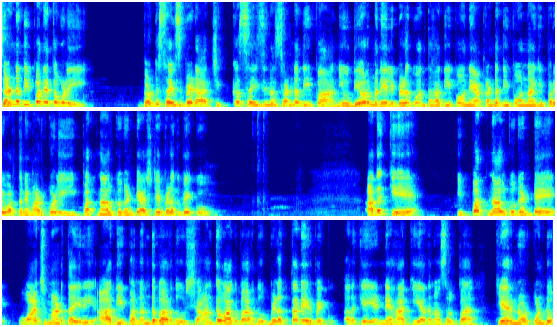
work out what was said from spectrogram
ಸಣ್ಣ ದೀಪನೇ ತಗೊಳ್ಳಿ. ದೊಡ್ಡ ಸೈಜ್ ಬೇಡ, ಚಿಕ್ಕ ಸೈಜಿನ ಸಣ್ಣ ದೀಪ. ನೀವು ದೇವರ ಮನೆಯಲ್ಲಿ ಬೆಳಗುವಂತಹ ದೀಪವನ್ನೇ ಅಖಂಡ ದೀಪವನ್ನಾಗಿ ಪರಿವರ್ತನೆ ಮಾಡ್ಕೊಳ್ಳಿ. ಇಪ್ಪತ್ನಾಲ್ಕು ಗಂಟೆ ಅಷ್ಟೇ ಬೆಳಗಬೇಕು. ಅದಕ್ಕೆ ಇಪ್ಪತ್ನಾಲ್ಕು ಗಂಟೆ ವಾಚ್ ಮಾಡ್ತಾ ಇರಿ. ಆ ದೀಪ ನಂದಬಾರ್ದು, ಶಾಂತವಾಗಬಾರ್ದು, ಬೆಳಗ್ತಾನೆ ಇರಬೇಕು. ಅದಕ್ಕೆ ಎಣ್ಣೆ ಹಾಕಿ ಅದನ್ನು ಸ್ವಲ್ಪ ಕೇರ್ ನೋಡಿಕೊಂಡು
